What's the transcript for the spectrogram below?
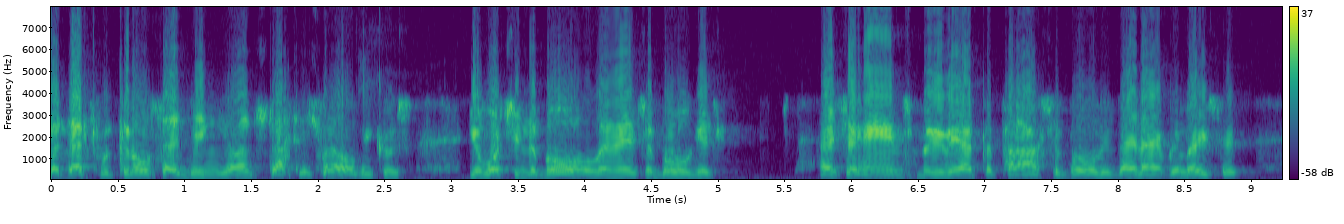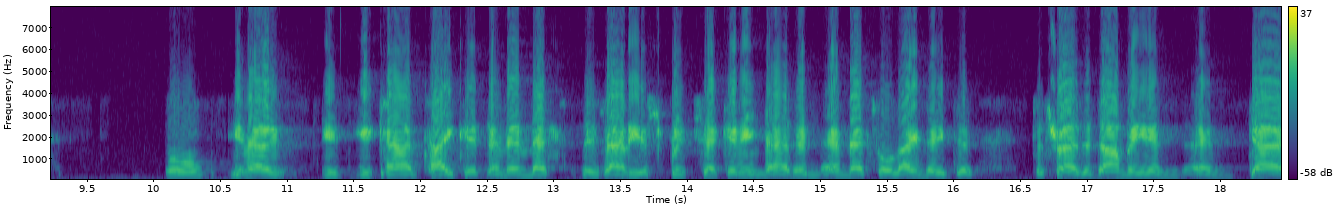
but that's what can also bring you unstuck as well because you're watching the ball, and as the ball gets, as your hands move out to pass the ball, if they don't release it, well, you know, you, you can't take it, and then that's there's only a split second in that, and, and that's all they need to, to throw the dummy and, and go.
